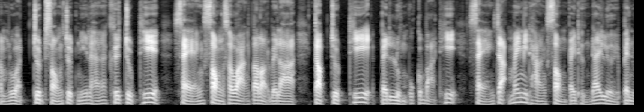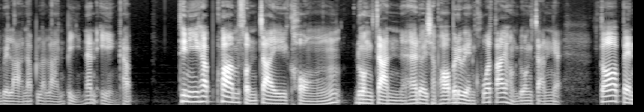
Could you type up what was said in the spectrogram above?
สำรวจจุด 2 จุดนี้แหละฮะคือจุดที่แสงส่องสว่างตลอดเวลา กับจุดที่เป็นหลุมอุกกาบาตที่แสงจะไม่มีทางส่องไปถึงได้เลย เป็นเวลานับล้านปีนั่นเองครับ ทีนี้ครับความสนใจของดวงจันทร์นะฮะโดยเฉพาะบริเวณขั้วใต้ของดวงจันทร์เนี่ยก็เป็น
